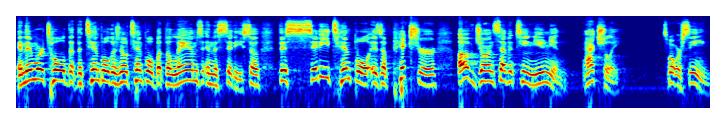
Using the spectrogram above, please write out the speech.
And then we're told that the temple, there's no temple, but the lambs in the city. So this city temple is a picture of John 17 union, actually. It's what we're seeing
